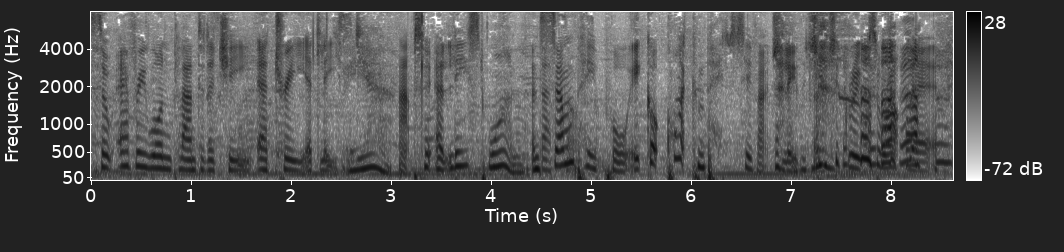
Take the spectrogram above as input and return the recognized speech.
So everyone planted a, tree, a tree at least. Yeah, absolutely, at least one. And That's some people, it got quite competitive actually. The tutor groups were up there,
